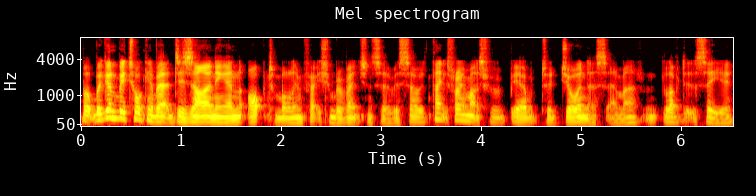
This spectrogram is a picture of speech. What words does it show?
but we're going to be talking about designing an optimal infection prevention service. So thanks very much for being able to join us, Emma. Loved it to see you.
